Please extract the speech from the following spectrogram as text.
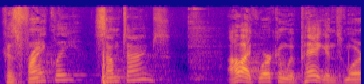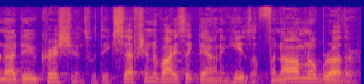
Because frankly, sometimes I like working with pagans more than I do Christians, with the exception of Isaac Downing. He is a phenomenal brother.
